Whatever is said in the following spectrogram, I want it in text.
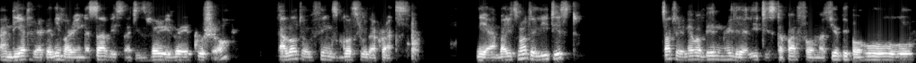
and yet we are delivering a service that is very, very crucial. A lot of things go through the cracks. Yeah, but it's not elitist. It's actually never been really elitist, apart from a few people who,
